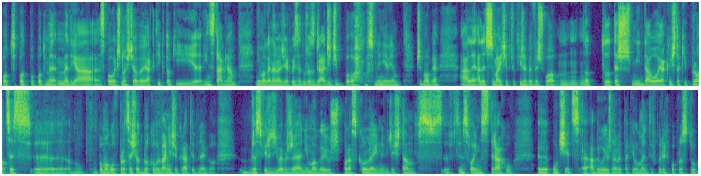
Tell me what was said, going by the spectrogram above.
pod, pod, pod media społecznościowe jak TikTok i Instagram. Nie mogę na razie jakoś za dużo zdradzić, bo w sumie nie wiem, czy mogę, ale, ale trzymajcie kciuki, żeby wyszło. No to też mi dało jakiś taki proces, pomogło w procesie odblokowywania się kreatywnego że stwierdziłem, że nie mogę już po raz kolejny gdzieś tam w, w tym swoim strachu uciec. A były już nawet takie momenty, w których po prostu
